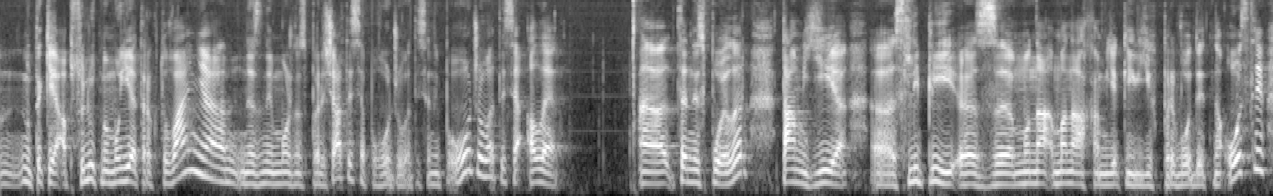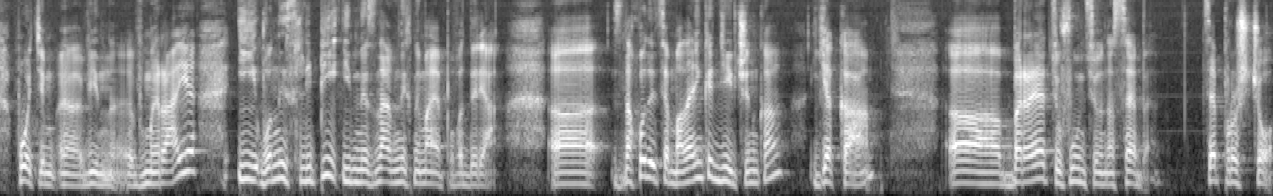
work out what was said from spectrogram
ну таке абсолютно моє трактування. З ним можна сперечатися, погоджуватися, не погоджуватися, але. Е, Це не спойлер. Там є е, сліпі е, з мона- монахом, який їх приводить на острів. Потім він вмирає, і вони сліпі, і не знаю, в них немає поводиря. Знаходиться маленька дівчинка, яка бере цю функцію на себе. Це про що?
